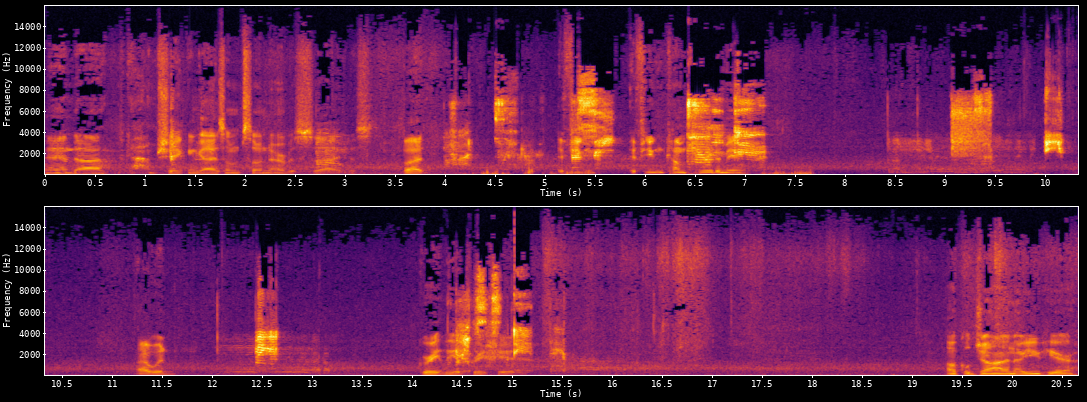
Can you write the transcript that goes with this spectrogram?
And uh, God, I'm shaking, guys. I'm so nervous. Uh, just, but if you if you can come through to me, I would greatly appreciate it. Uncle John, are you here?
